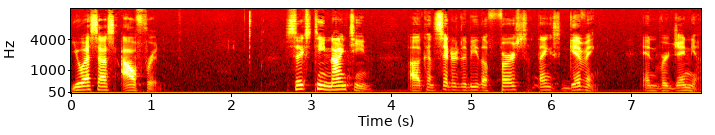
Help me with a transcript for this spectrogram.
USS Alfred. 1619, uh, considered to be the first Thanksgiving in Virginia.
